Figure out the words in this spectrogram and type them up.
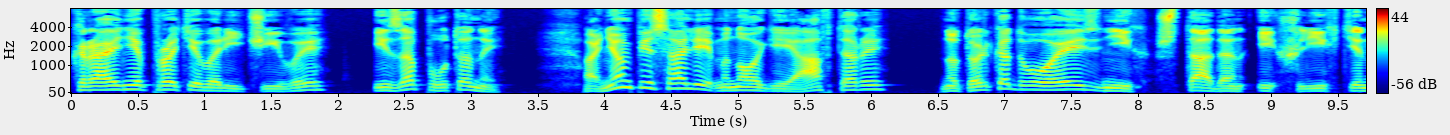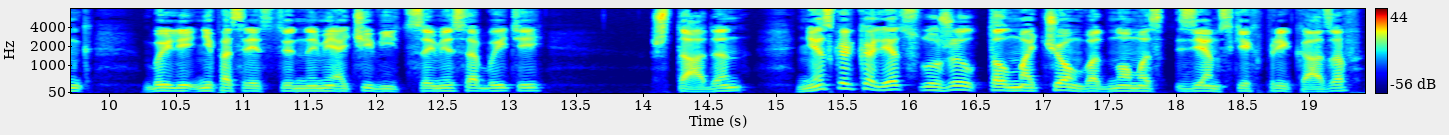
крайне противоречивы и запутаны. О нем писали многие авторы, но только двое из них, Штаден и Шлихтинг, были непосредственными очевидцами событий. Штаден несколько лет служил толмачом в одном из земских приказов,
